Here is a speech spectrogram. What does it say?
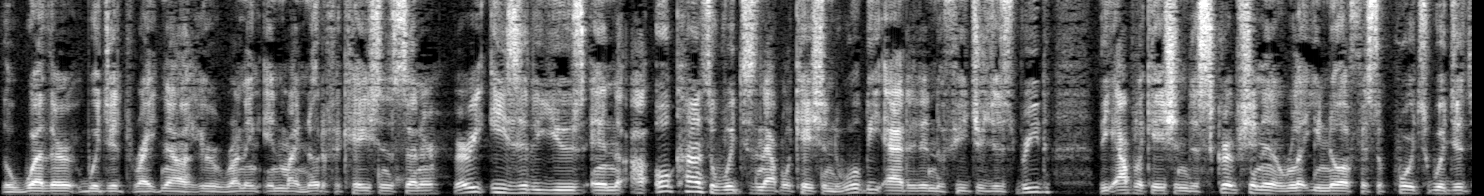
the weather widget right now here running in my notification center. Very easy to use and uh, all kinds of widgets and applications will be added in the future. Just read the application description and it'll let you know if it supports widgets.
